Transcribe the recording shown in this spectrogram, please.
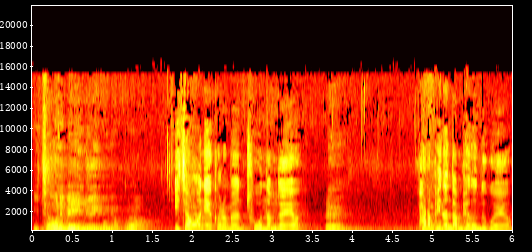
이창훈이 메인 주인공이었고요. 이창훈이 그러면 좋은 남자예요? 네. 바람피는 남편은 누구예요?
